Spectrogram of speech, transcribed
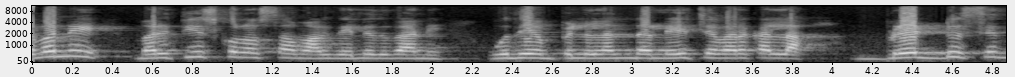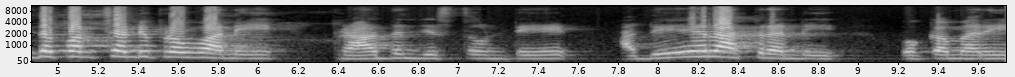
ఎవరిని మరి తీసుకొని వస్తావో మాకు తెలియదు కానీ ఉదయం పిల్లలందరూ లేచే వరకల్లా బ్రెడ్ సిద్ధపరచండి ప్రభు అని ప్రార్థన చేస్తుంటే అదే రాత్రి అండి ఒక మరి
